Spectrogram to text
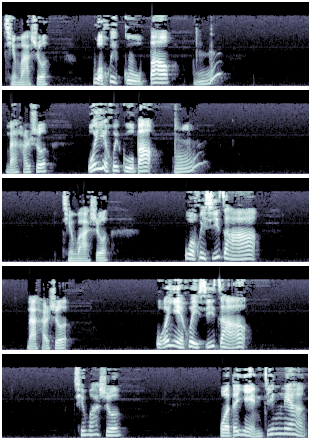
青蛙说：“我会鼓包，呜。”男孩说：“我也会鼓包，呜。”青蛙说：“我会洗澡。”男孩说：“我也会洗澡。”青蛙说：“我的眼睛亮。”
